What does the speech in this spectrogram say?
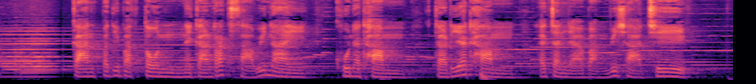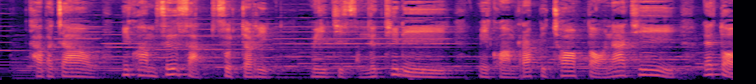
3 การปฏิบัติตนในการรักษาวินัย คุณธรรม จริยธรรม และจรรยาบรรณวิชาชีพ ข้าพเจ้ามีความซื่อสัตย์สุจริตมีจิตสำนึกที่ดี มีความรับผิดชอบต่อหน้าที่ และต่อ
